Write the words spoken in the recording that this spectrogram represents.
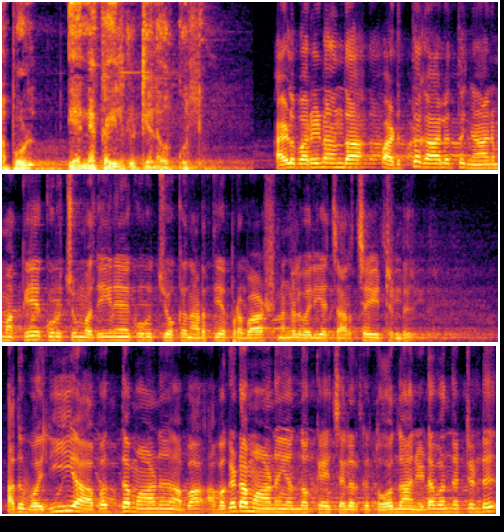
അപ്പോൾ എന്നെ കയ്യിൽ കിട്ടിയാൽ അവർ കൊല്ലും. അയാൾ പറയണ എന്താ? അടുത്ത കാലത്ത് ഞാൻ മക്കയെക്കുറിച്ചും മദീനയെക്കുറിച്ചും ഒക്കെ നടത്തിയ പ്രഭാഷണങ്ങൾ വലിയ ചർച്ചയായിട്ടുണ്ട്. അത് വലിയ അബദ്ധമാണ് അപ അപകടമാണ് എന്നൊക്കെ ചിലർക്ക് തോന്നാൻ ഇടവന്നിട്ടുണ്ട്.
